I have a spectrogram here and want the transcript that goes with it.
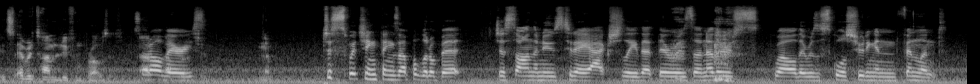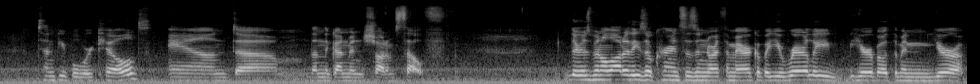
It's every time a different process. So it all varies. Yeah. Just switching things up a little bit. Just saw on the news today, actually, that there was another, well, there was a school shooting in Finland. Ten people were killed, and um, then the gunman shot himself. There's been a lot of these occurrences in North America, but you rarely hear about them in Europe.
